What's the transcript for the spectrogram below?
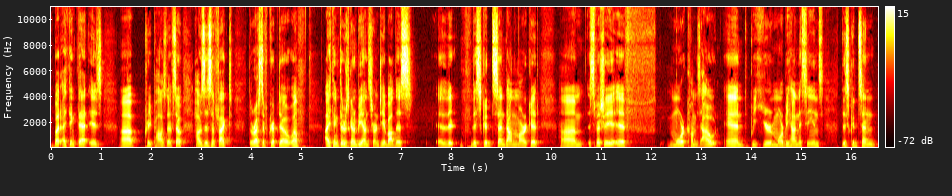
But I think that is uh, pretty positive. So, how does this affect the rest of crypto? Well, I think there's going to be uncertainty about this. Uh, this could send down the market, um, especially if more comes out and we hear more behind the scenes. This could send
